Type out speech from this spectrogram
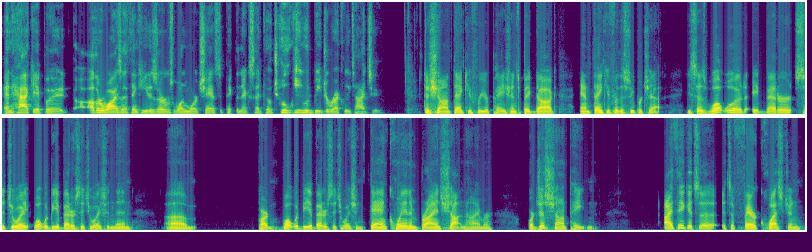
and Hackett, but otherwise, I think he deserves one more chance to pick the next head coach, who he would be directly tied to. Deshaun, thank you for your patience, big dog. And thank you for the super chat. He says, "What would a better situation? What would be a better situation than, um, pardon? What would be a better situation? Dan Quinn and Brian Schottenheimer, or just Sean Payton?" I think it's a it's a fair question.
